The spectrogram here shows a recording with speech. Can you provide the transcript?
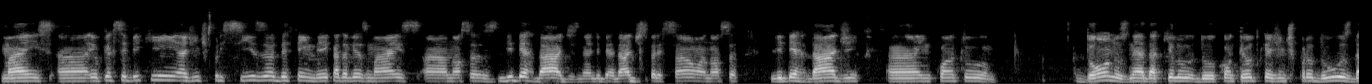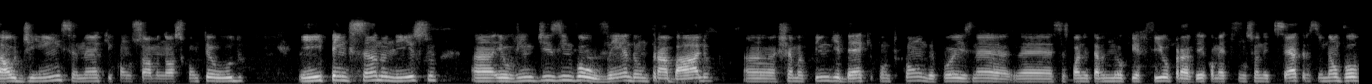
mas uh, eu percebi que a gente precisa defender cada vez mais as nossas liberdades, né? Liberdade de expressão, a nossa liberdade uh, enquanto donos, né? Daquilo do conteúdo que a gente produz, da audiência, né? Que consome o nosso conteúdo. E pensando nisso, uh, eu vim desenvolvendo um trabalho uh, chama pingback.com. Depois, né, é, vocês podem entrar no meu perfil para ver como é que funciona, etc. Assim, não vou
